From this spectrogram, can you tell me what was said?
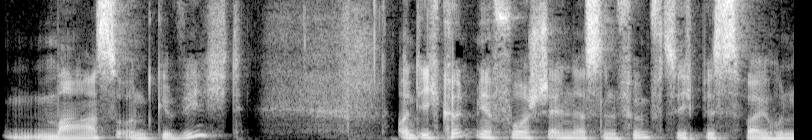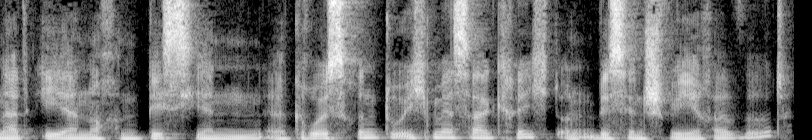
Maß und Gewicht. Und ich könnte mir vorstellen, dass ein 50 bis 200 eher noch ein bisschen äh, größeren Durchmesser kriegt und ein bisschen schwerer wird.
